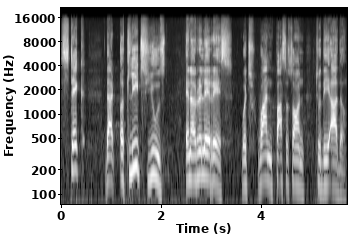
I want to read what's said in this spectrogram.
stick that athletes use in a relay race, which one passes on to the other.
